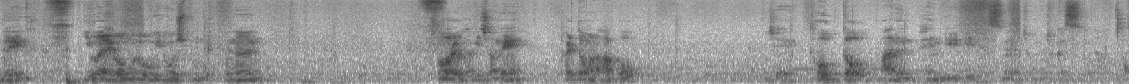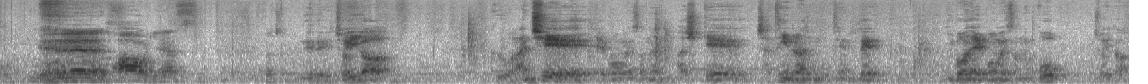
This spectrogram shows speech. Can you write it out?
네, 이번 앨범으로 이루고 싶은 목표는 투어를 가기 전에 활동을 하고 이제 더욱더 많은 팬 유입이 됐으면 정말 좋겠습니다. 예. 와우, 예스. 네네, 저희가 그 안치의 앨범에서는 아쉽게 차트인을 하지 못했는데 이번 앨범에서는 꼭 저희가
